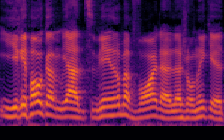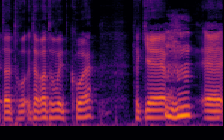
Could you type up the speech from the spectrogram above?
il répond comme, regarde, tu viendras me revoir la, la journée que t'as, trou- t'as retrouvé de quoi. Fait que, Mhm. euh,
